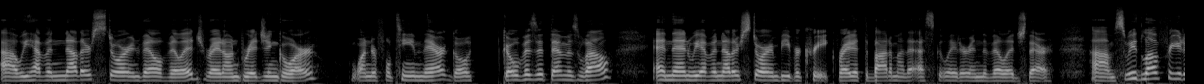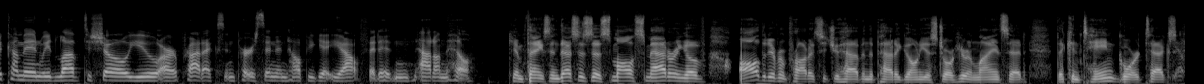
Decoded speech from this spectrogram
Uh, we have another store in Vail Village, right on Bridge and Gore. Wonderful team there. Go go visit them as well. And then we have another store in Beaver Creek, right at the bottom of the escalator in the village there. Um, so we'd love for you to come in. We'd love to show you our products in person and help you get you outfitted and out on the hill. Kim, thanks. And that's just a small smattering of all the different products that you have in the Patagonia store here in Lionshead that contain Gore-Tex. Yep.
